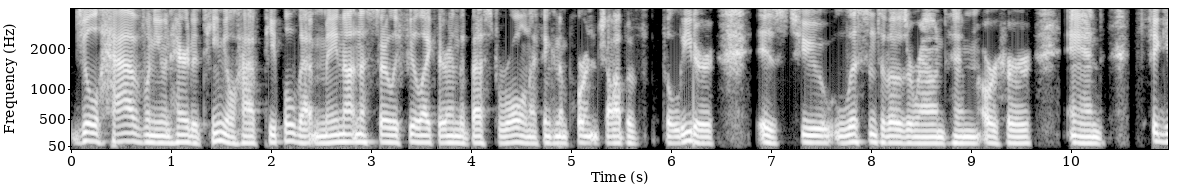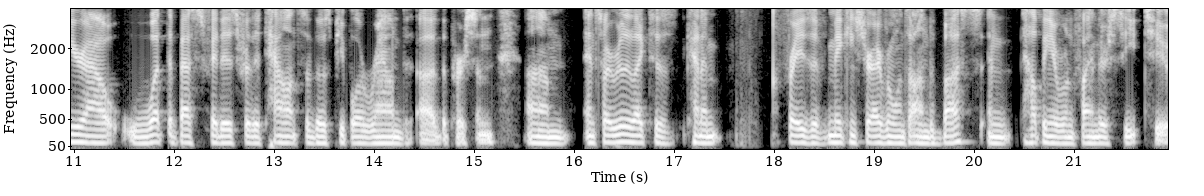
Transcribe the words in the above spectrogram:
you'll have when you inherit a team, you'll have people that may not necessarily feel like they're in the best role. And I think an important job of the leader is to listen to those around him or her and figure out what the best fit is for the talents of those people around uh, the person. Um, and so I really liked his kind of phrase of making sure everyone's on the bus and helping everyone find their seat too.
